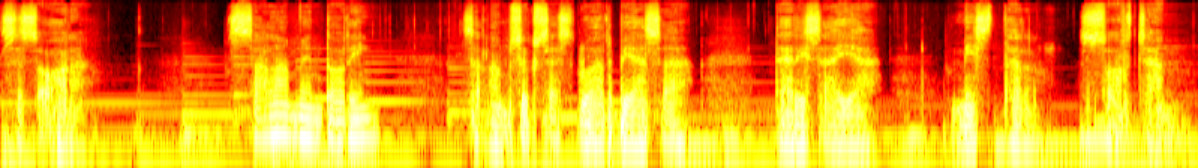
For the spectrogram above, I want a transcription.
seseorang. Salam mentoring, salam sukses luar biasa dari saya, Mr. Sorchan.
